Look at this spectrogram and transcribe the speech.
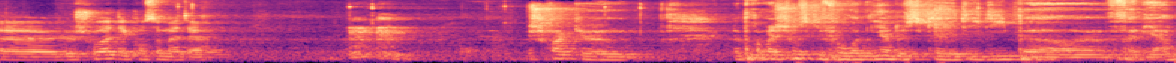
euh, le choix des consommateurs Je crois que la première chose qu'il faut retenir de ce qui a été dit par Fabien,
